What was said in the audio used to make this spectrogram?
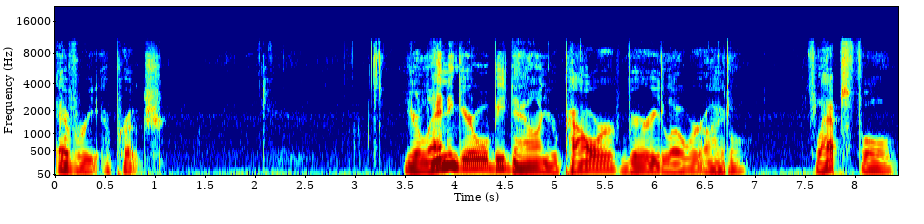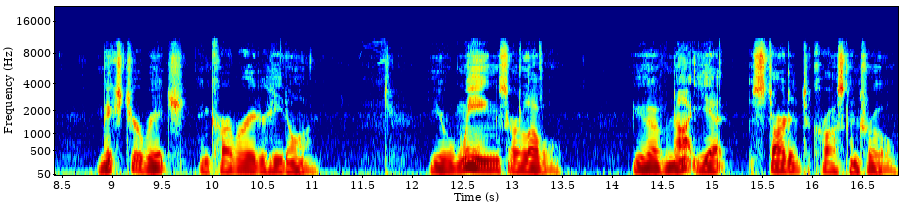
every approach. Your landing gear will be down, your power very low or idle, flaps full, mixture rich, and carburetor heat on. Your wings are level. You have not yet started to cross control.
